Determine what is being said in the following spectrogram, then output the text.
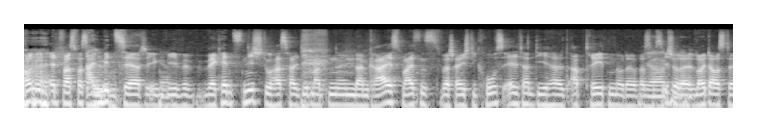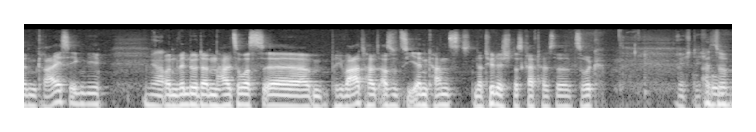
schon etwas, was einen Ein- mitzerrt irgendwie. Wer, wer kennt's nicht? Du hast halt jemanden in deinem Kreis, meistens wahrscheinlich die Großeltern, die halt abtreten oder was Ja, weiß ich, genau. oder Leute aus deinem Kreis irgendwie. Ja. Und wenn du dann halt sowas äh, privat halt assoziieren kannst, natürlich, das greift halt so zurück. Richtig. Also,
